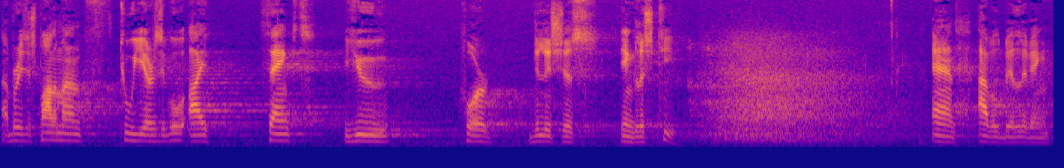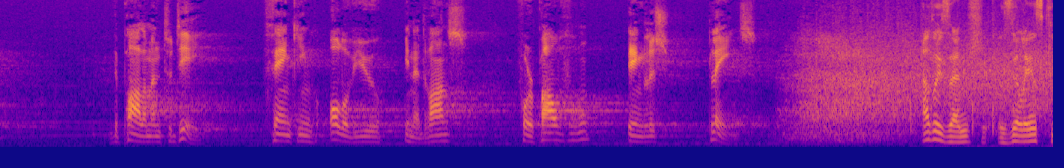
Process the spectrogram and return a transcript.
A British Parliament, two years ago, I thanked you for delicious English tea. and I will be leaving the Parliament today, thanking all of you in advance for powerful English planes. Há dois anos, Zelensky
